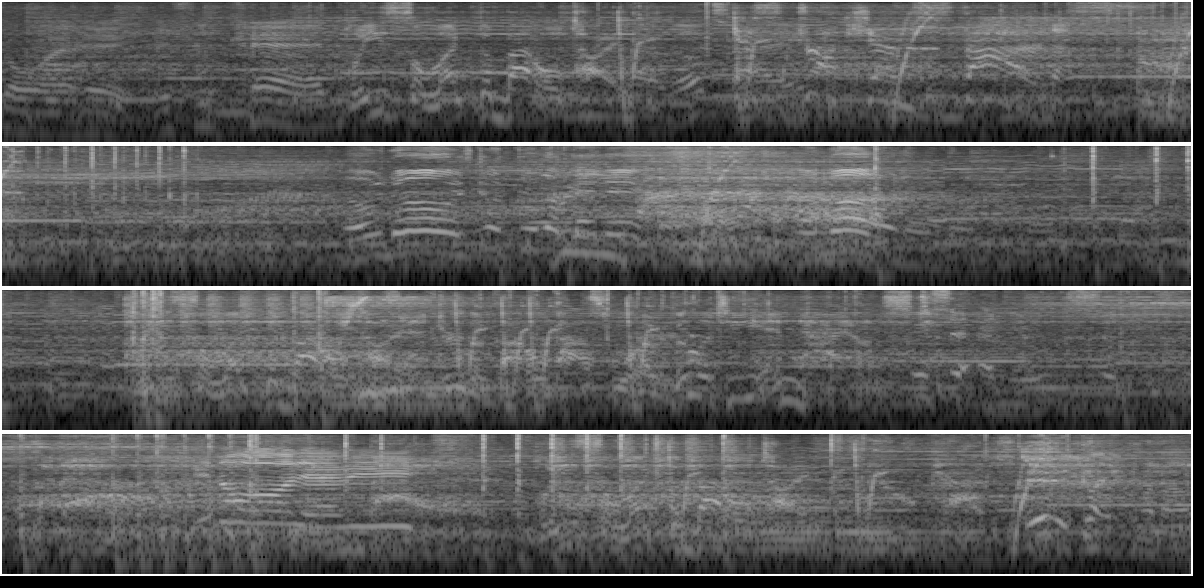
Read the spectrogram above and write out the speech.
go ahead if you can. Please select the battle type. Destruction starts. Oh no, it's going to do the damage. Oh no. Please select the battle type. Enter the battle password. Ability enhanced. Is it a new suit? Damage. Please select the battle type. Really got come out.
